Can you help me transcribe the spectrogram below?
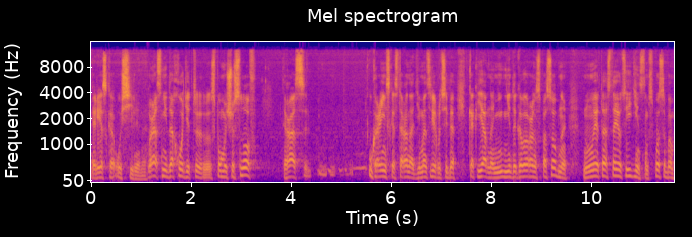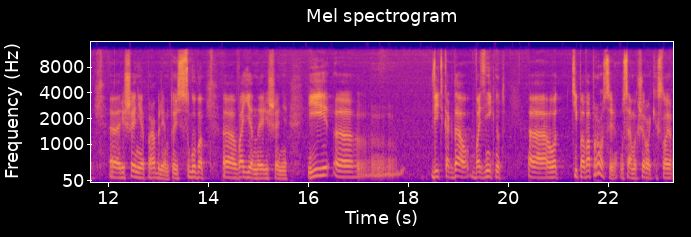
резко усилена. Раз не доходит э, с помощью слов, раз украинская сторона демонстрирует себя как явно не- недоговореноспособны, ну, это остается единственным способом э, решения проблем, то есть сугубо э, военное решение. И ведь когда возникнут вот типа вопросы у самых широких слоев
